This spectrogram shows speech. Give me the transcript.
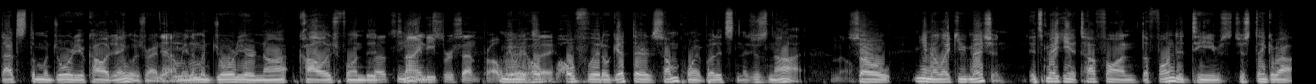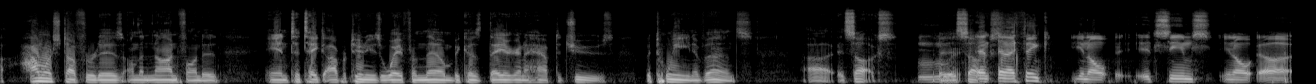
that's the majority of college anglers right now. I mean, the majority are not college funded. That's teams. ninety percent probably. I probably. mean, we I'd hope say. hopefully it'll get there at some point, but it's n- just not. So you know, like you mentioned, it's making it tough on the funded teams. Just think about how much tougher it is on the non-funded, and to take opportunities away from them because they are going to have to choose between events. Uh, it sucks. It sucks. and, and I think you know it- it seems you know uh,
